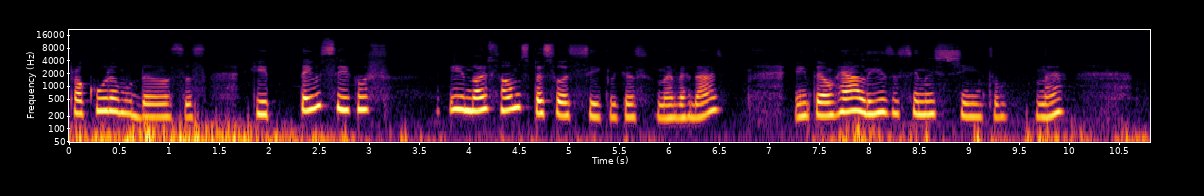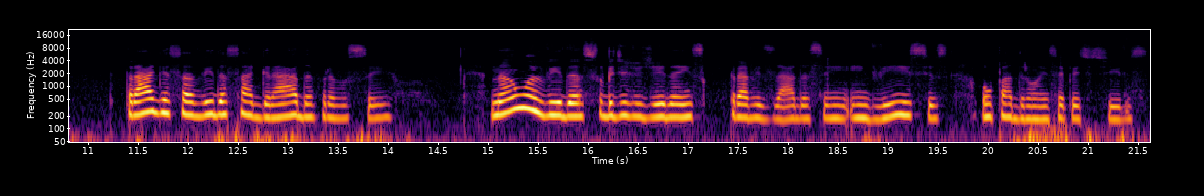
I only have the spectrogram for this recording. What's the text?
procura mudanças, que tem os ciclos. E nós somos pessoas cíclicas, não é verdade? Então realize-se no instinto, né? Traga essa vida sagrada para você. Não uma vida subdividida escravizada assim, em vícios ou padrões repetitivos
